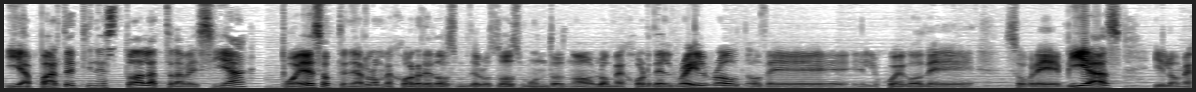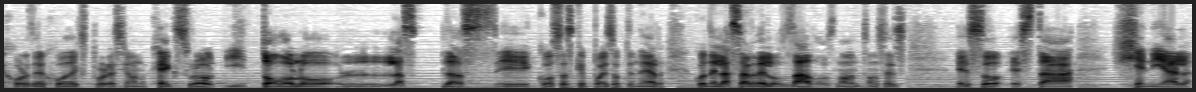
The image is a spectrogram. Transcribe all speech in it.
y aparte tienes toda la travesía, puedes obtener lo mejor de, de los dos mundos, ¿no? Lo mejor del Railroad o del juego de sobre vías y lo mejor del juego de exploración Hexroad y todo lo las, las eh, cosas que puedes obtener con el azar de los dados, ¿no? Entonces eso está genial.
